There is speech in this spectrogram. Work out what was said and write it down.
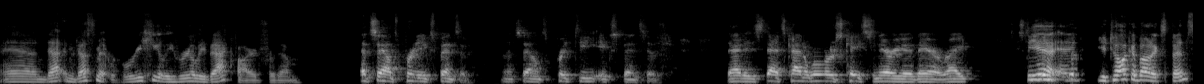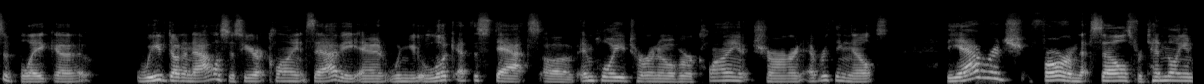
And that investment really, really backfired for them. That sounds pretty expensive. That sounds pretty expensive. That is that's kind of worst case scenario there, right? Steven, yeah, and you talk about expensive, Blake. Uh, we've done analysis here at Client Savvy, and when you look at the stats of employee turnover, client churn, everything else, the average firm that sells for $10 million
